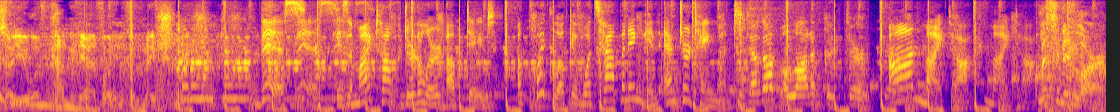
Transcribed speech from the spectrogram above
So you have come here for information. This is a My Talk Dirt Alert update. A quick look at what's happening in entertainment We Dug up a lot of good dirt. on My Talk. My Talk. Listen and learn.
